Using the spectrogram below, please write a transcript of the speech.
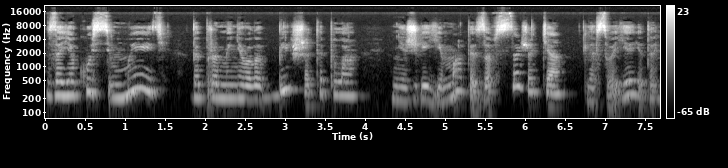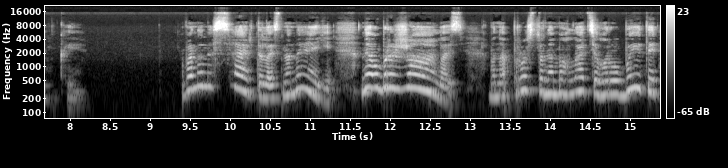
за якусь мить випромінювало більше тепла, ніж її мати за все життя для своєї доньки. Вона не сердилась на неї, не ображалась, вона просто не могла цього робити,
